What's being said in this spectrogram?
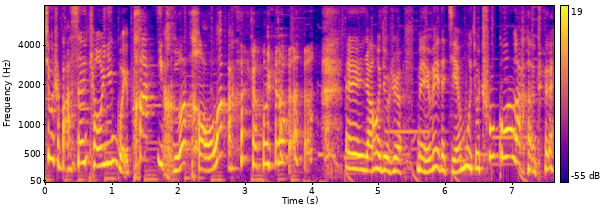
就是把三条音轨啪一合好了，然后说，哎，然后就是美味的节目就出锅了，对。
